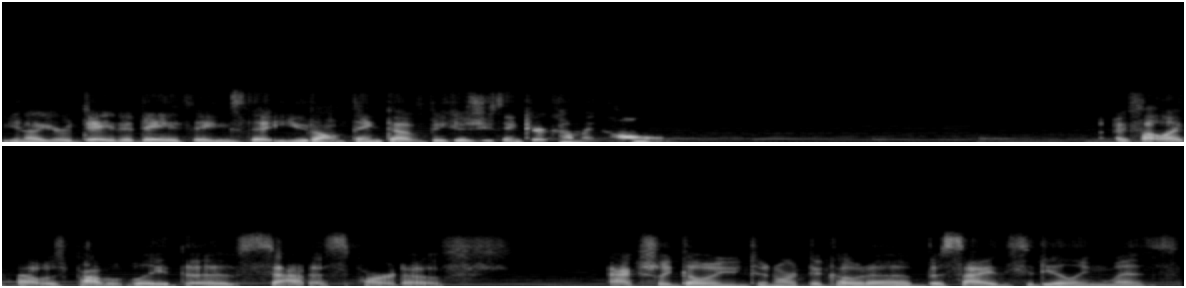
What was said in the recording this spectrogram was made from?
you know your day to day things that you don't think of because you think you're coming home. I felt like that was probably the saddest part of actually going to North Dakota besides dealing with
